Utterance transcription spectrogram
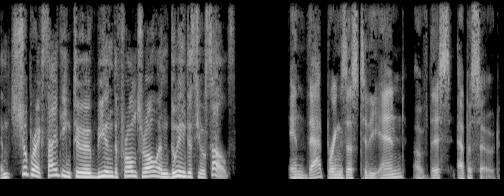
and super exciting to be in the front row and doing this yourselves. And that brings us to the end of this episode.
